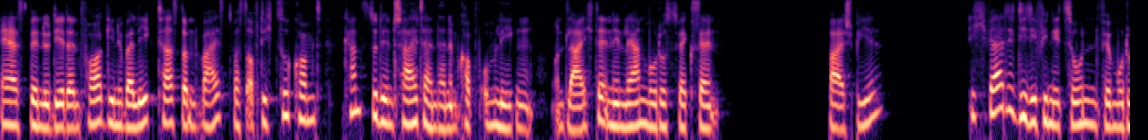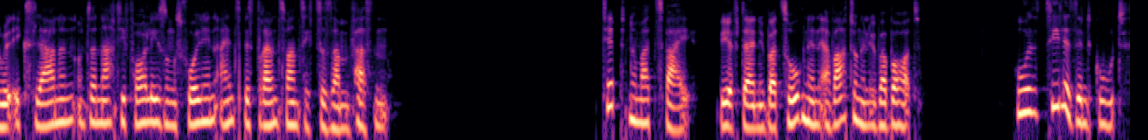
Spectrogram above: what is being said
Erst wenn du dir dein Vorgehen überlegt hast und weißt, was auf dich zukommt, kannst du den Schalter in deinem Kopf umlegen und leichter in den Lernmodus wechseln. Beispiel Ich werde die Definitionen für Modul X lernen und danach die Vorlesungsfolien 1 bis 23 zusammenfassen. Tipp Nummer 2. Wirf deine überzogenen Erwartungen über Bord. Hohe Ziele sind gut,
